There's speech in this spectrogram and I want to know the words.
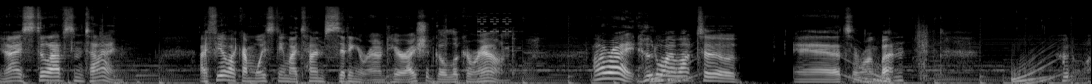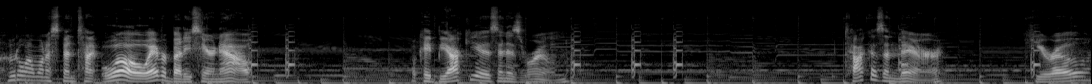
Yeah, I still have some time. I feel like I'm wasting my time sitting around here. I should go look around. Alright, who do I want to... Eh, that's the wrong button. Who, who do I want to spend time... Whoa, everybody's here now. Okay, Byakuya is in his room. Taka's in there. Hiro.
